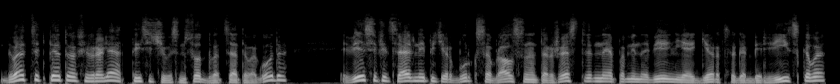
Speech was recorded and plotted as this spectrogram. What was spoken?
25 февраля 1820 года весь официальный Петербург собрался на торжественное поминовение герцога Беррийского,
